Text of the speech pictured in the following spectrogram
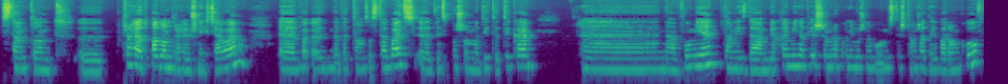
stamtąd trochę odpadłam, trochę już nie chciałam nawet tam zostawać, więc poszłam na dietetykę na WUMie, tam nie zdałam biochemii na pierwszym roku, nie można było mieć też tam żadnych warunków.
